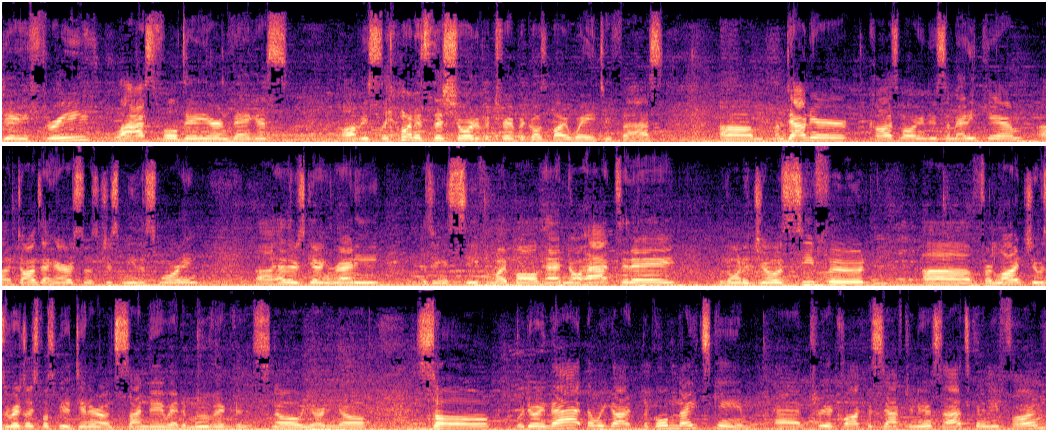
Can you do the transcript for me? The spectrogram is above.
day three, last full day here in Vegas. Obviously when it's this short of a trip, it goes by way too fast. Um, I'm down here, Cosmo, I'm gonna do some Eddie Cam. Uh, Donza Harris was just me this morning. Uh, Heather's getting ready. As you can see from my bald head, no hat today. We're going to Joe's Seafood uh, for lunch. It was originally supposed to be a dinner on Sunday. We had to move it because snow, you already know. So we're doing that. Then we got the Golden Knights game at three o'clock this afternoon. So that's gonna be fun.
